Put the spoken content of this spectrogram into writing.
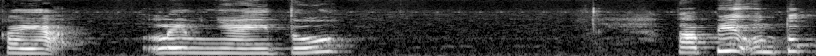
kayak lemnya itu. Tapi untuk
